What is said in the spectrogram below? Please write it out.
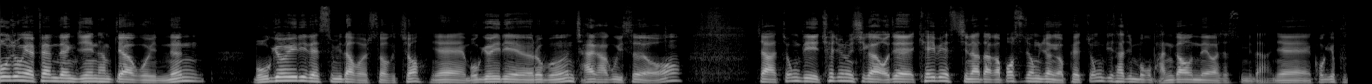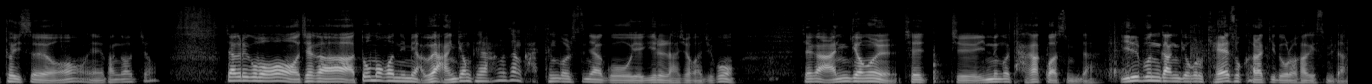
조종 FM 댕진 함께하고 있는 목요일이 됐습니다, 벌써. 그쵸? 예, 목요일이에요, 여러분. 잘 가고 있어요. 자, 쫑디 최준우 씨가 어제 KBS 지나다가 버스 정류장 옆에 쫑디 사진 보고 반가웠네요 하셨습니다. 예, 거기에 붙어 있어요. 예, 반가웠죠? 자, 그리고 뭐 제가 또 먹어님이 왜 안경테를 항상 같은 걸 쓰냐고 얘기를 하셔가지고 제가 안경을 제, 제 있는 걸 다 갖고 왔습니다. 1분 간격으로 계속 갈아 끼도록 하겠습니다.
